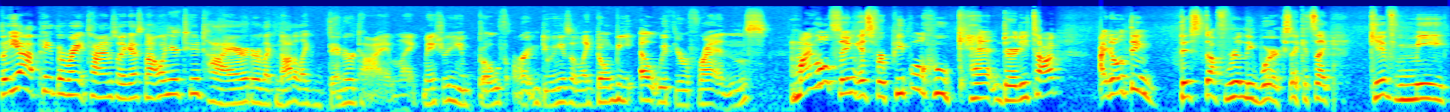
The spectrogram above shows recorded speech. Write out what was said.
But yeah, pick the right time. So I guess not when you're too tired or like not at like dinner time. Like make sure you both aren't doing something. Like don't be out with your friends. my whole thing is for people who can't dirty talk. I don't think this stuff really works. Like it's like give me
